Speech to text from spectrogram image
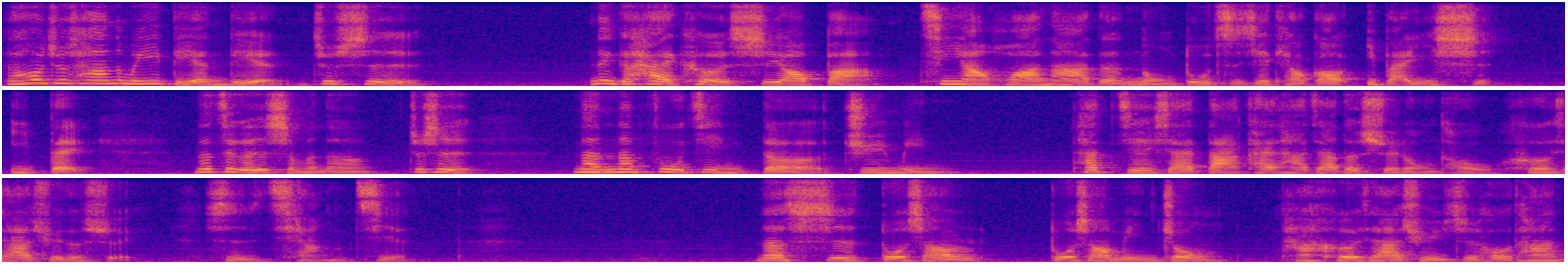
然后就差那么一点点，就是那个骇客是要把。氢氧化钠的浓度直接调高一百一十一倍，那这个是什么呢？就是那那附近的居民，他接下来打开他家的水龙头喝下去的水是强碱，那是多少多少民众他喝下去之后，他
